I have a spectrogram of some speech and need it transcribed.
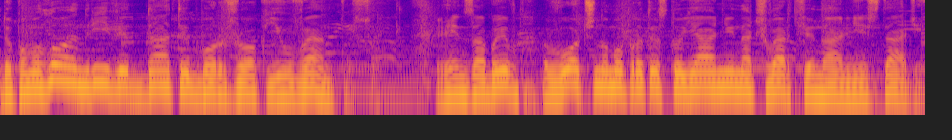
допомогло Анрі віддати боржок Ювентусу. Він забив в очному протистоянні на чвертьфінальній стадії.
